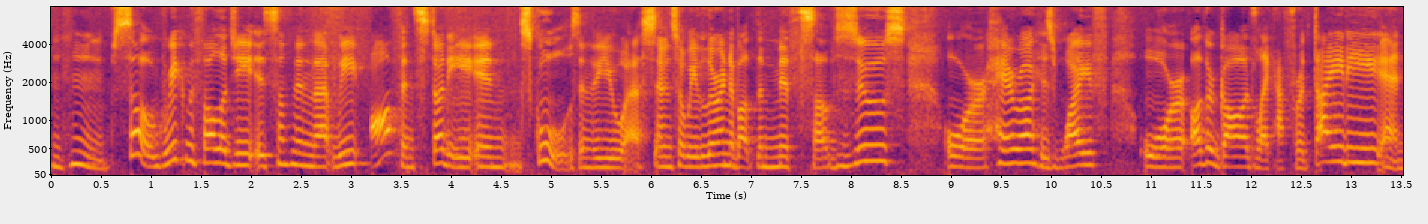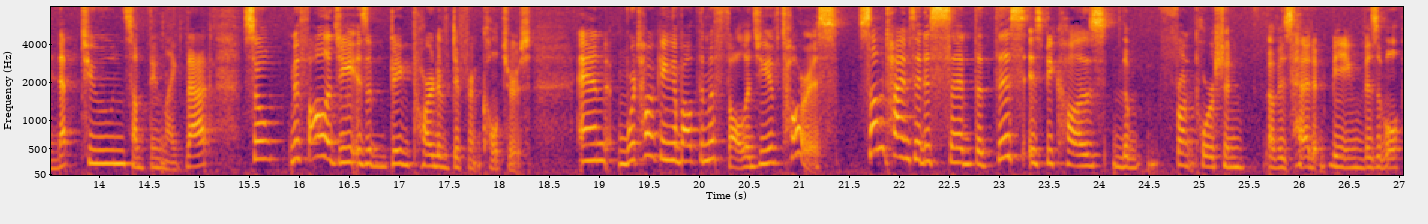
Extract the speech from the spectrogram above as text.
Mm-hmm. So, Greek mythology is something that we often study in schools in the US. And so we learn about the myths of Zeus or Hera, his wife, or other gods like Aphrodite and Neptune, something like that. So, mythology is a big part of different cultures. And we're talking about the mythology of Taurus. Sometimes it is said that this is because the front portion of his head being visible.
